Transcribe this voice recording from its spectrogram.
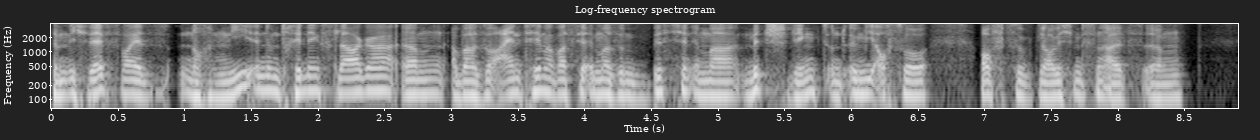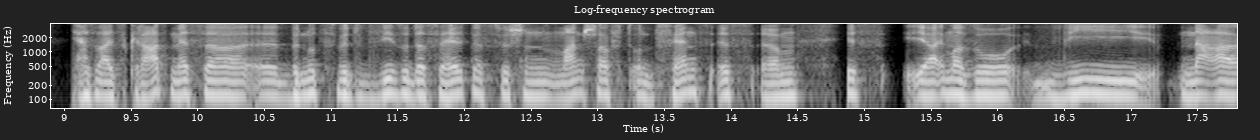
Ähm, ich selbst war jetzt noch nie in einem Trainingslager, ähm, aber so ein Thema, was ja immer so ein bisschen immer mitschwingt und irgendwie auch so oft so, glaube ich, ein bisschen als ähm, ja so als Gradmesser äh, benutzt wird, wie so das Verhältnis zwischen Mannschaft und Fans ist, ähm, ist ja immer so, wie nah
